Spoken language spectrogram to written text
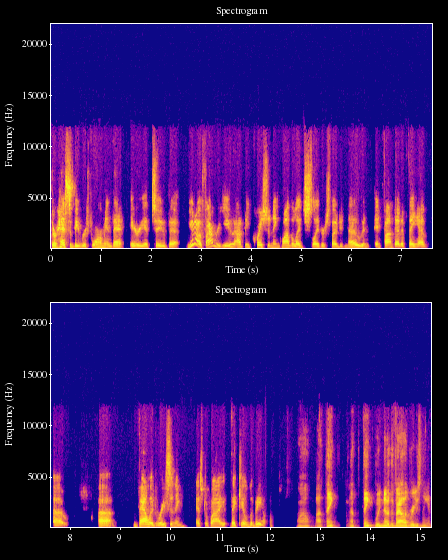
there has to be reform in that area too. But you know if i were you i'd be questioning why the legislators voted no and, and find out if they have a, a valid reasoning as to why they killed the bill. Well i think i think we know the valid reasoning.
